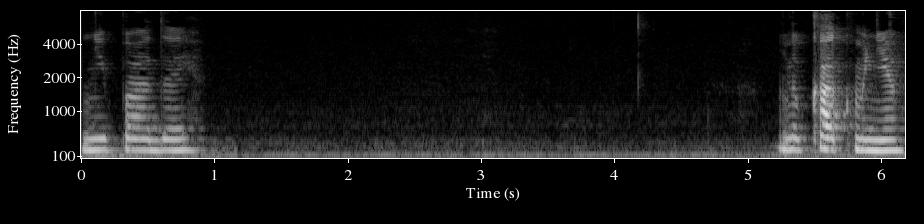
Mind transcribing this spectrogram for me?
не падай. Ну как мне?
